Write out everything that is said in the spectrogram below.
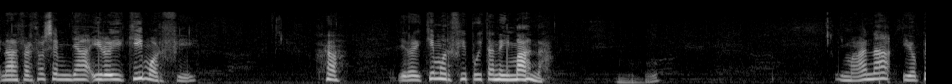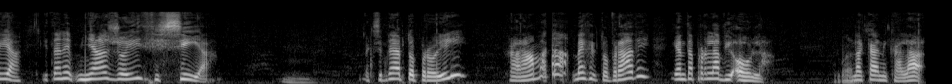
να αναφερθώ σε μια ηρωική μορφή. Χα, ηρωική μορφή που ήταν η μάνα. Η μάνα η οποία ήταν μια ζωή θυσία. Να ξυπνάει από το πρωί, χαράματα, μέχρι το βράδυ για να τα προλάβει όλα. Να κάνει καλά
